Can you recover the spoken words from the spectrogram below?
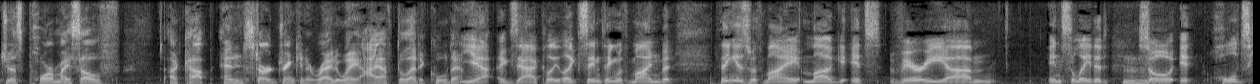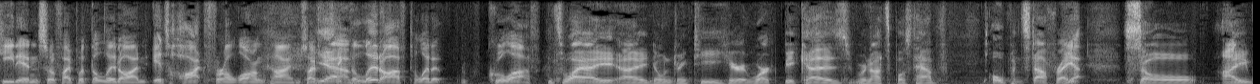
just pour myself a cup and start drinking it right away. I have to let it cool down. Yeah, exactly. Like same thing with mine, but thing is with my mug, it's very um, insulated, mm-hmm. so it holds heat in. So if I put the lid on, it's hot for a long time. So I have Yeah. to take the lid off to let it cool off. That's why I, I don't drink tea here at work because we're not supposed to have open stuff, right? Yeah. So I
